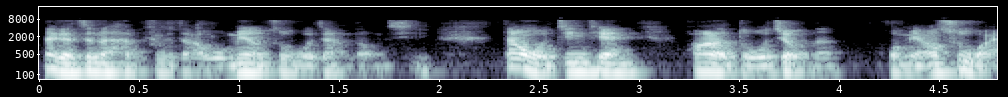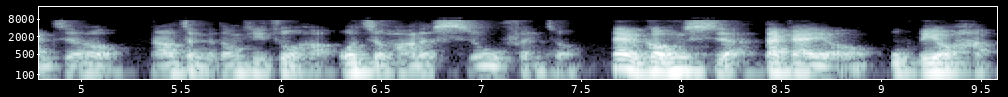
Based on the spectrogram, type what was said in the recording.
那个真的很复杂，我没有做过这样的东西。但我今天花了多久呢？我描述完之后，然后整个东西做好，我只花了十五分钟。那个公式啊，大概有五六行。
